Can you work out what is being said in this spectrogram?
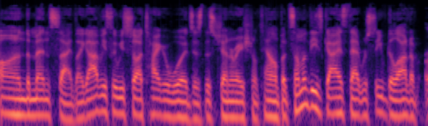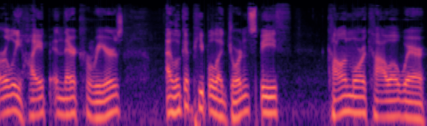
on the men's side. Like, obviously, we saw Tiger Woods as this generational talent, but some of these guys that received a lot of early hype in their careers, I look at people like Jordan Spieth, Collin Morikawa, where,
